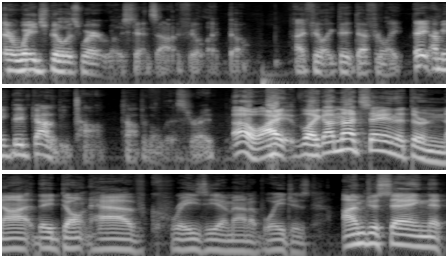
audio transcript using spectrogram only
Their wage bill is where it really stands out. I feel like though, I feel like they definitely they. I mean, they've got to be top top of the list, right? Oh, I like I'm not saying that they're not they don't have crazy amount of wages. I'm just saying that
